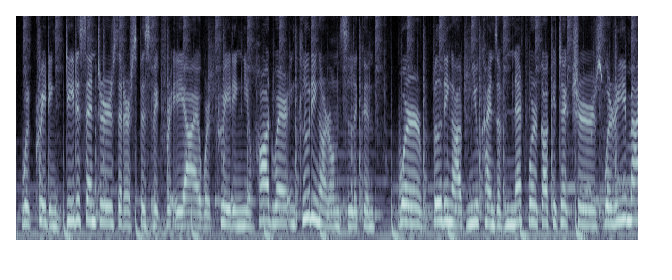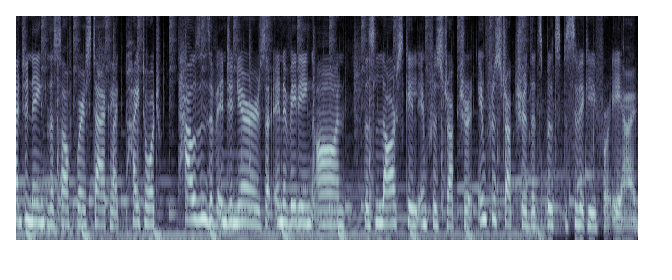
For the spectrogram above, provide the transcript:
We're creating data centers that are specific for AI. We're creating new hardware, including our own silicon. We're building out new kinds of network architectures. We're reimagining the software stack like PyTorch. Thousands of engineers are innovating on this large-scale infrastructure, infrastructure that's built specifically for AI.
